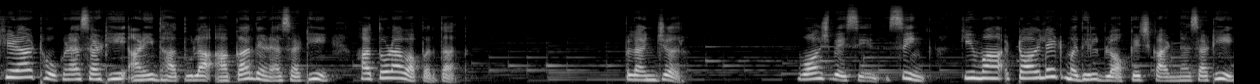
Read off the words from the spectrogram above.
खिळा ठोकण्यासाठी आणि धातूला आकार देण्यासाठी हातोडा वापरतात. प्लंजर वॉश बेसिन सिंक किंवा टॉयलेटमधील ब्लॉकेज काढण्यासाठी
